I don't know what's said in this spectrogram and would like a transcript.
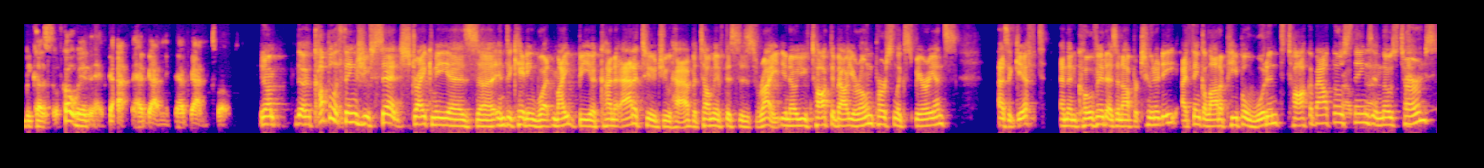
because of COVID had got had gotten have gotten exposed. You know, the couple of things you've said strike me as uh, indicating what might be a kind of attitude you have, but tell me if this is right. You know, you've talked about your own personal experience as a gift and then COVID as an opportunity. I think a lot of people wouldn't talk about those Probably things not. in those terms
